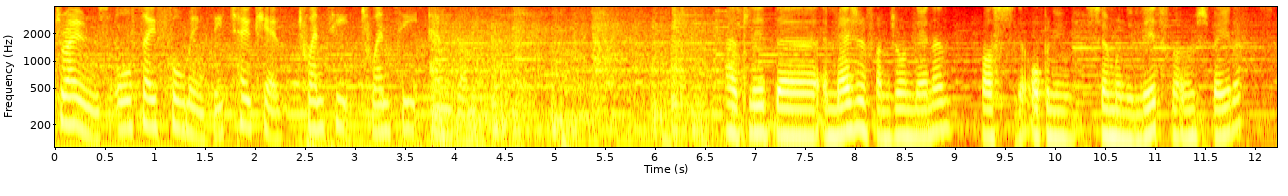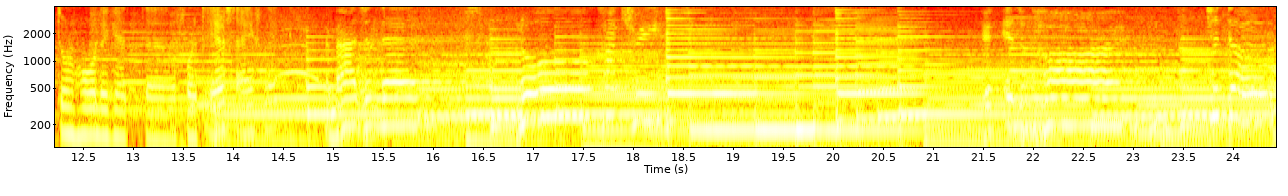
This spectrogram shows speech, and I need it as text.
Drones also forming the Tokyo 2020 emblem. Het lied eh, Imagine van John Lennon was de opening ceremony lied van de Olympische Spelen. Toen hoorde ik het eh, voor het eerst eigenlijk. Imagine there's no country. It isn't hard to do.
